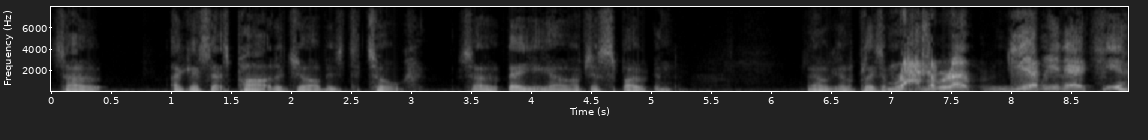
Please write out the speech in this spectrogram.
So I guess that's part of the job is to talk. So there you go. I've just spoken. Now we're going to play some rock and roll. Give me that shit.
